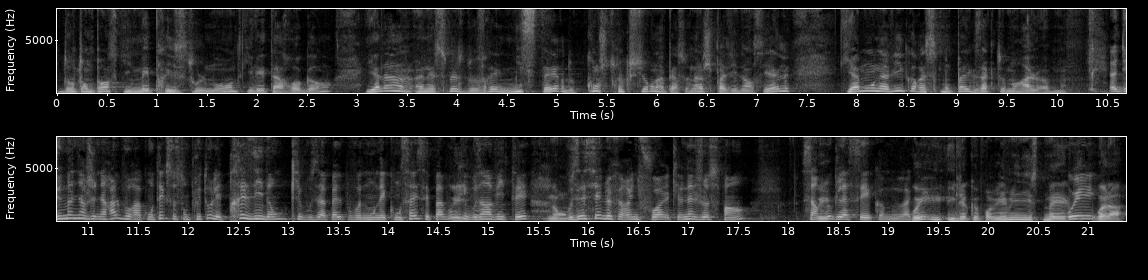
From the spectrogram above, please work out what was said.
dont on pense qu'il méprise tout le monde, qu'il est arrogant. Il y a là un, un espèce de vrai mystère de construction d'un personnage présidentiel qui, à mon avis, correspond pas exactement à l'homme. Euh, D'une manière générale, vous racontez que ce sont plutôt les présidents qui vous appellent pour vous demander conseil. C'est pas vous Oui. qui vous invitez. Non. Vous essayez de le faire une fois avec Lionel Jospin. C'est un Oui. peu glacé comme euh, accueil. Oui, il est que Premier ministre, mais Oui. voilà,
